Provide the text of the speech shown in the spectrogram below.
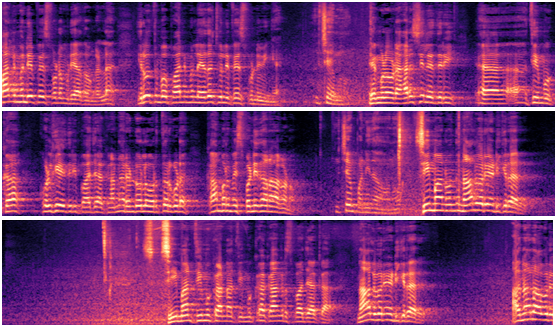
பார்லிமெண்ட்டே ஃபேஸ் பண்ண முடியாதவங்கள இருபத்தொம்பது பார்லிமெண்ட்டில் எதை சொல்லி ஃபேஸ் பண்ணுவீங்க? நிச்சயமா. எங்களோட அரசியல் எதிரி திமுக கொள்கை எதிரி பாஜகன்னா ரெண்டு ஊரில் ஒருத்தர் கூட காம்ப்ரமைஸ் பண்ணி தானே ஆகணும். நிச்சயம் பண்ணி தான் ஆகணும். சீமான் வந்து நாலு வரையும் அடிக்கிறாரு. சீமான் திமுக அண்ணா திமுக காங்கிரஸ் பாஜக நாலு வரையும் அடிக்கிறாரு. அதனால அவர்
